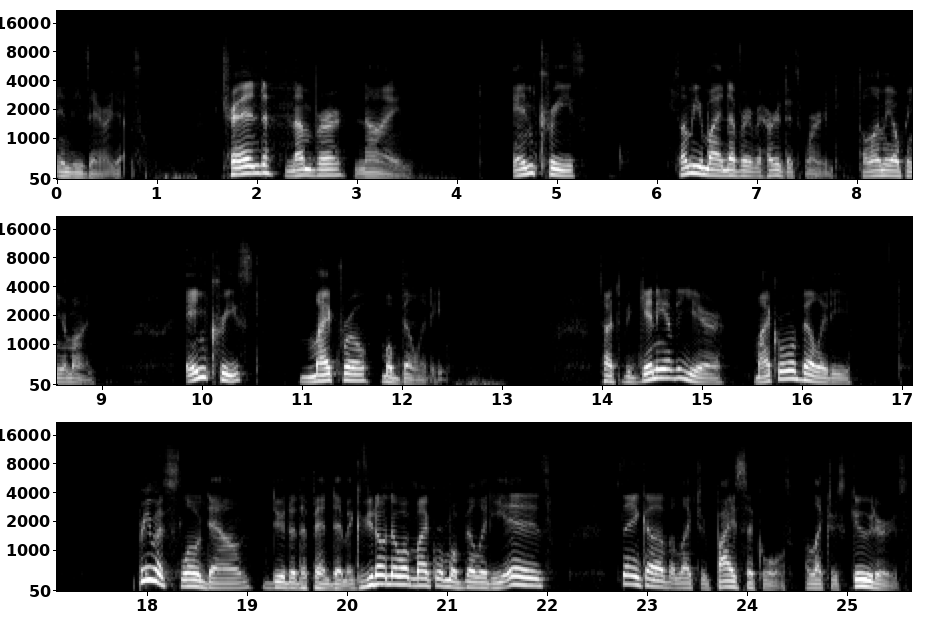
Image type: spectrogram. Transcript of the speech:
in these areas. Trend number nine increase. Some of you might never even heard this word, so let me open your mind. Increased micro mobility. So at the beginning of the year, micro mobility pretty much slowed down due to the pandemic. If you don't know what micro mobility is, think of electric bicycles, electric scooters.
